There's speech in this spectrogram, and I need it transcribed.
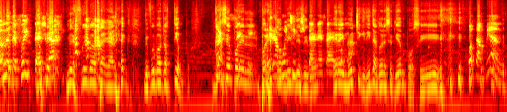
dónde te fuiste ya? me fui para otra me fui para otros tiempos. Gracias por el, por el Era muy chiquitita en esa época. Era muy chiquitita todo ese tiempo, sí. Vos también,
